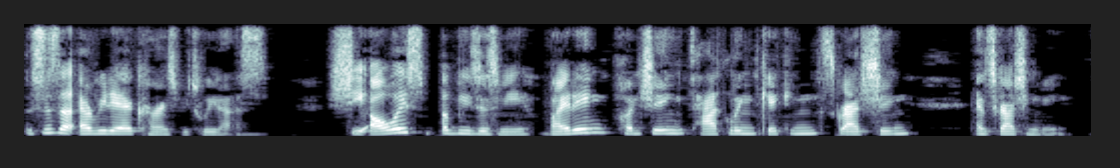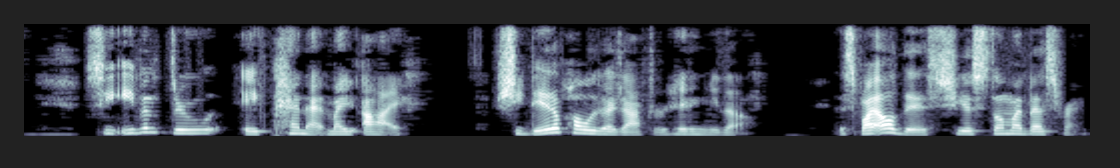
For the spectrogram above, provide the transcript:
This is an everyday occurrence between us. She always abuses me, biting, punching, tackling, kicking, scratching, and scratching me. She even threw a pen at my eye. She did apologize after hitting me though. Despite all this, she is still my best friend.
